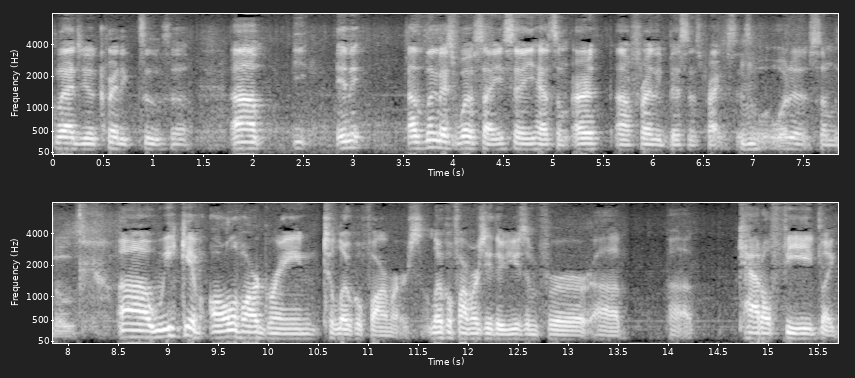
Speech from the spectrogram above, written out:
glad you're a critic too. So, um, y- in it, I was looking at your website. You said you have some earth-friendly business practices. Mm-hmm. What are some of those? Uh, we give all of our grain to local farmers. Local farmers either use them for uh, uh, cattle feed, like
